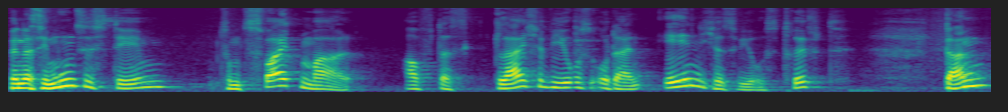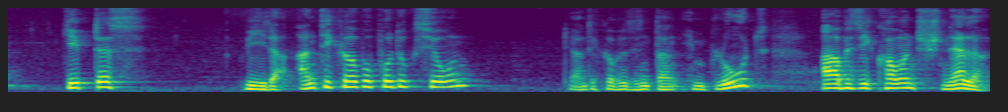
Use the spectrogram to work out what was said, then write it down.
Wenn das Immunsystem zum zweiten Mal auf das gleiche Virus oder ein ähnliches Virus trifft, dann gibt es wieder Antikörperproduktion. Die Antikörper sind dann im Blut, aber sie kommen schneller.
